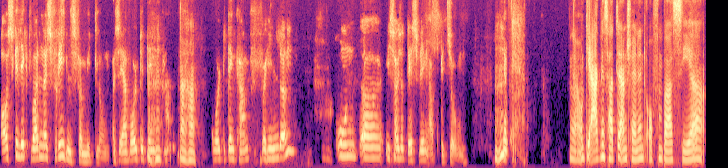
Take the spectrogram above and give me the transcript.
ausgelegt worden als Friedensvermittlung. Also er wollte den, mhm. Kampf, wollte den Kampf verhindern und äh, ist also deswegen abgezogen. Mhm. Ja, und die Agnes hatte anscheinend offenbar sehr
